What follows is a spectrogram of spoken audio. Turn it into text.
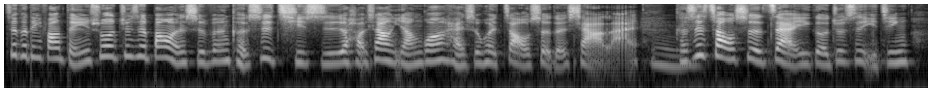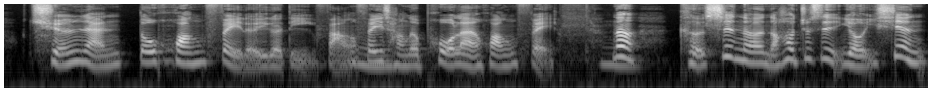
这个地方等于说就是傍晚时分，可是其实好像阳光还是会照射的下来。可是照射在一个就是已经全然都荒废的一个地方，非常的破烂荒废。那可是呢，然后就是有一线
